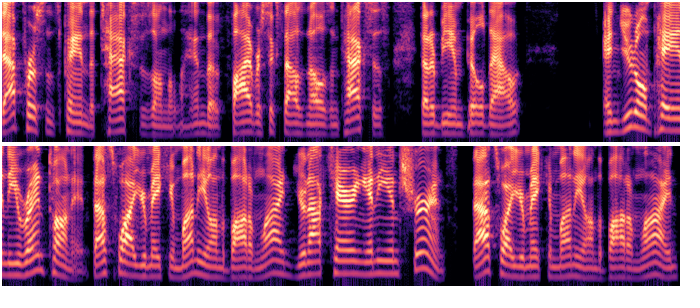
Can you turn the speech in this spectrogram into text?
that person's paying the taxes on the land, the five or six thousand dollars in taxes that are being billed out, and you don't pay any rent on it. That's why you're making money on the bottom line. You're not carrying any insurance. That's why you're making money on the bottom line.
